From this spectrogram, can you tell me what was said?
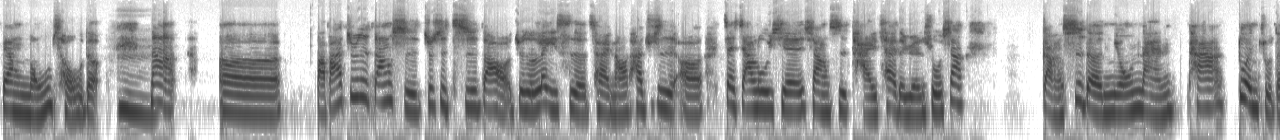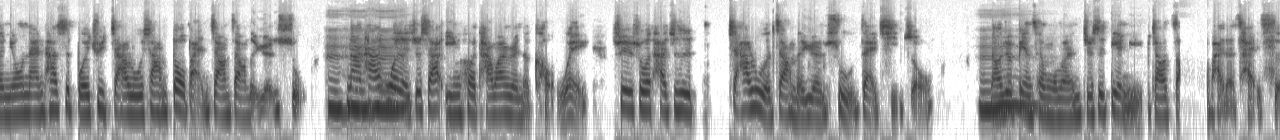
非常浓稠的。嗯，那呃，爸爸就是当时就是吃到就是类似的菜，然后他就是呃再加入一些像是台菜的元素，像港式的牛腩，它炖煮的牛腩它是不会去加入像豆瓣酱这样的元素。嗯哼哼，那他为了就是要迎合台湾人的口味，所以说他就是加入了这样的元素在其中。然后就变成我们就是店里比较招牌的菜色。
